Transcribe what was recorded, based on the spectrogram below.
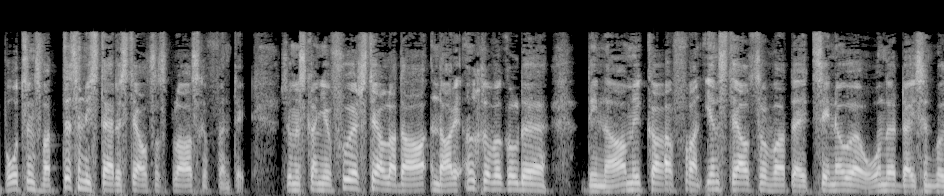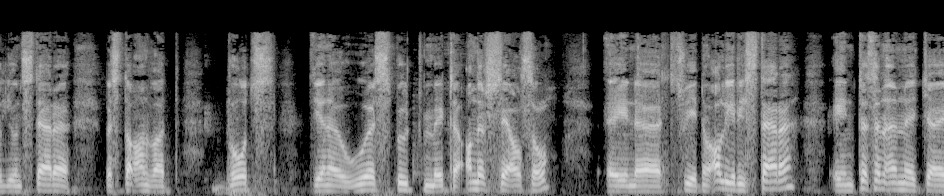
botsings wat tussen die sterrestelsels plaasgevind het. So mens kan jou voorstel dat daar in daardie ingewikkelde dinamika van een stelsel wat uit sê nou 100 000 miljoen sterre bestaan wat bots teen 'n hoë spoed met 'n ander stelsel en uh so jy het nou al hierdie sterre en tussenin het jy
